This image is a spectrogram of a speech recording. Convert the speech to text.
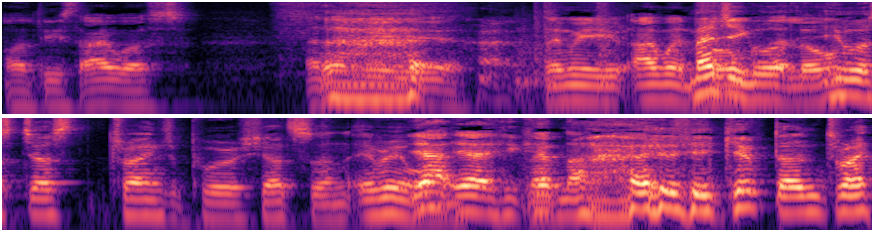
or at least I was. And then we, then we, I went Magic home was alone. he was just trying to pour shots on everyone. Yeah, yeah, he kept- night. he kept on trying.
